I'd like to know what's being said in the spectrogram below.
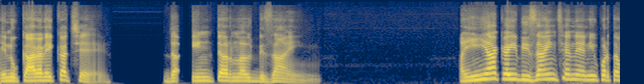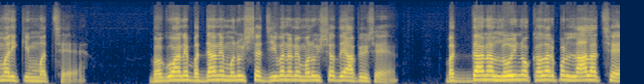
એનું કારણ એક જ છે. ધ ઇન્ટરનલ ડિઝાઇન અહીંયા કઈ ડિઝાઇન છે ને એની ઉપર તમારી કિંમત છે. ભગવાને બધાને મનુષ્ય જીવન અને મનુષ્ય દેહ આપ્યું છે. બધાના લોહીનો કલર પણ લાલ જ છે.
